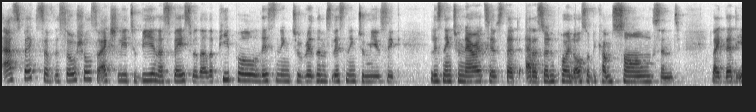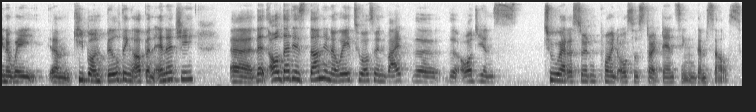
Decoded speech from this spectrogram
aspects of the social so actually to be in a space with other people listening to rhythms listening to music listening to narratives that at a certain point also become songs and like that in a way um, keep on building up an energy uh, that all that is done in a way to also invite the the audience to at a certain point also start dancing themselves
